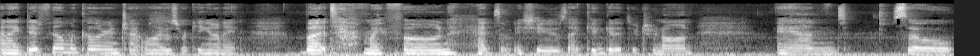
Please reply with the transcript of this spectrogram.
And I did film a color and chat while I was working on it, but my phone had some issues. I couldn't get it to turn on. And so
